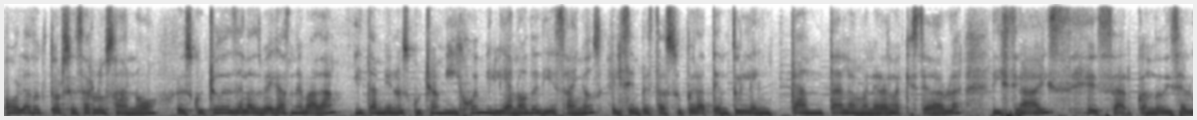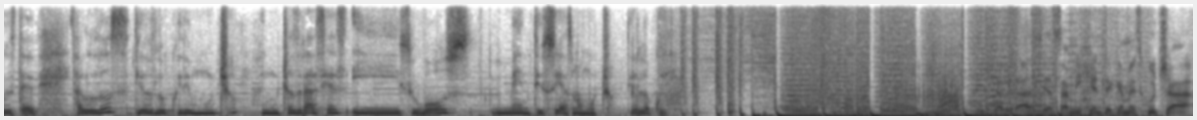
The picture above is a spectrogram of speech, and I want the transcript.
Hola, doctor César Lozano. Lo escucho desde Las Vegas, Nevada. Y también lo escucha mi hijo Emiliano, de 10 años. Él siempre está súper atento y le encanta la manera en la que usted habla. Dice, ay, César, cuando dice algo usted. Saludos, Dios lo cuide mucho. Y muchas gracias. Y su voz me entusiasma mucho. Dios lo cuide. Gracias a mi gente que me escucha.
